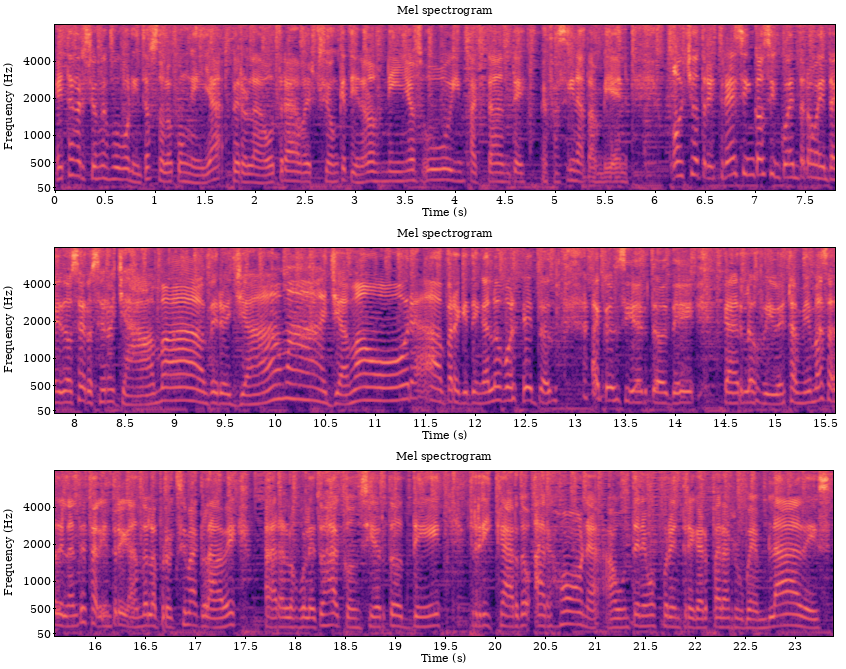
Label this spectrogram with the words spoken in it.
Esta versión es muy bonita solo con ella, pero la otra versión que tiene los niños, uy, impactante. Me fascina también. 833-550-9200. Llama, pero llama, llama ahora para que tengan los boletos a concierto de Carlos Vives. También más adelante estaré entregando la próxima clave para los boletos al concierto de Ricardo Arjona. Aún tenemos por entregar para Rubén Blades.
